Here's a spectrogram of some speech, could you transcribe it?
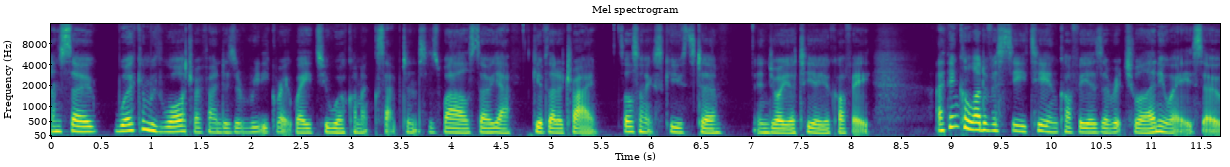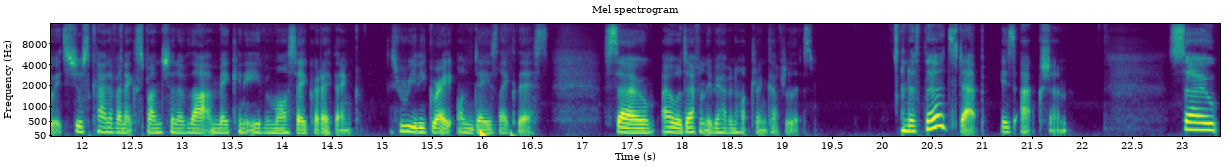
and so, working with water, I find, is a really great way to work on acceptance as well. So, yeah, give that a try. It's also an excuse to enjoy your tea or your coffee. I think a lot of us see tea and coffee as a ritual anyway, so it's just kind of an expansion of that and making it even more sacred, I think. It's really great on days like this. So, I will definitely be having a hot drink after this. And a third step is action. So,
